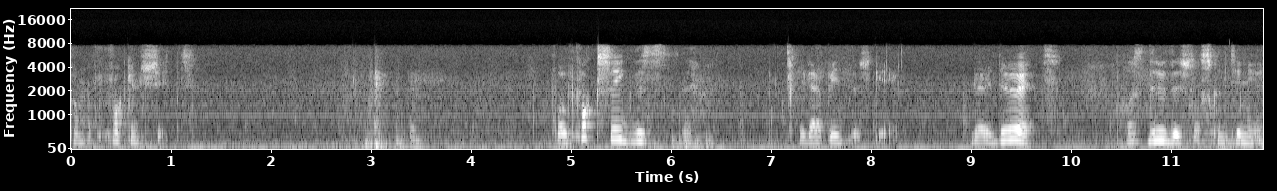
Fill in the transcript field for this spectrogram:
Some fucking shit. For fuck's sake, this. We gotta beat this game. We gotta do it. Let's do this. Let's continue.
